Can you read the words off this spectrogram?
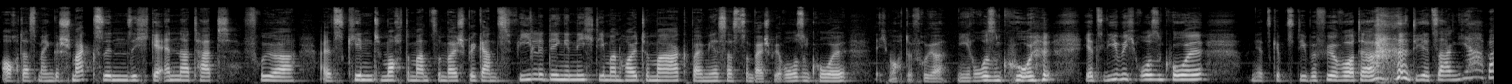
auch, dass mein Geschmackssinn sich geändert hat. Früher als Kind mochte man zum Beispiel ganz viele Dinge nicht, die man heute mag. Bei mir ist das zum Beispiel Rosenkohl. Ich mochte früher nie Rosenkohl. Jetzt liebe ich Rosenkohl. Und jetzt gibt es die Befürworter, die jetzt sagen, ja, bah,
